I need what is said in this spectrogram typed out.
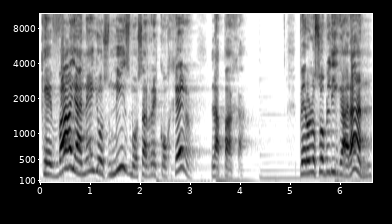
Que vayan ellos mismos a recoger la paja pero los obligarán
